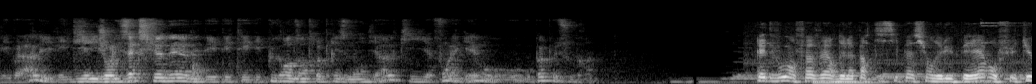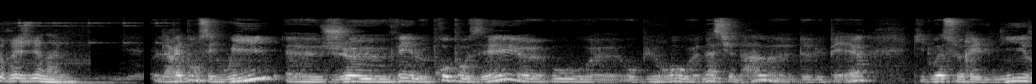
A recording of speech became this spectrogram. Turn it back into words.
les, voilà, les, dirigeants, les actionnaires des, des, plus grandes entreprises mondiales qui font la guerre au, peuple souverain. Êtes-vous en faveur de la participation de l'UPR au futur régional? La réponse est oui. Euh, je vais le proposer euh, au, au, bureau national de l'UPR qui doit se réunir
